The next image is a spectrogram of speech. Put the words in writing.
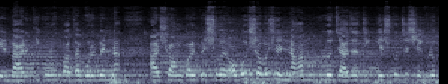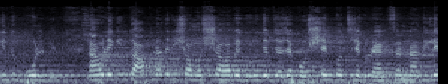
এর বাড়তি কোনো কথা বলবেন না। আর সংকল্পের সময় অবশ্যই অবশ্যই নামগুলো যা যা জিজ্ঞেস করছে সেগুলো কিন্তু বলবেন। না হলে কিন্তু আপনাদেরই সমস্যা হবে। গুরুদেব যা যা কোশ্চেন করছে সেগুলো অ্যান্সার না দিলে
